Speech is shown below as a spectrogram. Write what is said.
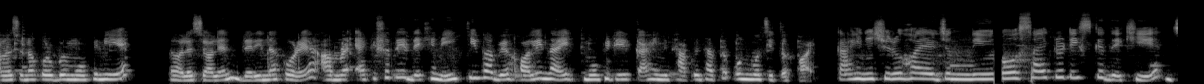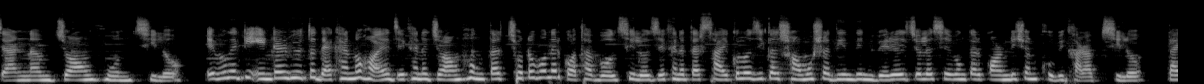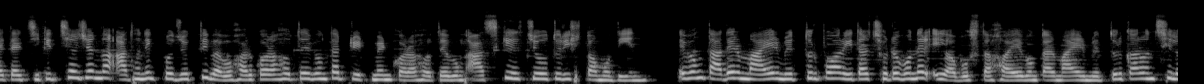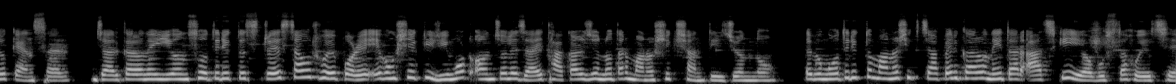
আলোচনা করব মুভি নিয়ে। তাহলে চলেন, দেরি না করে আমরা একই সাথেই দেখে নিই কীভাবে হলি নাইট মুভিটির কাহিনী ধাপে ধাপে উন্মোচিত হয়। কাহিনী শুরু হয় একজন নিউরোসাইক্রেটিক্সকে দেখিয়ে, যার নাম জং হুন ছিল। এবং একটি ইন্টারভিউতে দেখানো হয়, যেখানে জং হুং তার ছোট বোনের কথা বলছিল, যেখানে তার সাইকোলজিক্যাল সমস্যা দিন দিন বেড়েই চলেছে এবং তার কন্ডিশন খুবই খারাপ ছিল। তাই তার চিকিৎসার জন্য আধুনিক প্রযুক্তি ব্যবহার করা হতো এবং তার ট্রিটমেন্ট করা হতো এবং আজকে চৌত্রিশতম দিন। এবং তাদের মায়ের মৃত্যুর পরই তার ছোট বোনের এই অবস্থা হয় এবং তার মায়ের মৃত্যুর কারণ ছিল ক্যান্সার যার কারণে ইয়নসু অতিরিক্ত স্ট্রেস আউট হয়ে পড়ে এবং সে একটি রিমোট অঞ্চলে যায় থাকার জন্য তার মানসিক শান্তির জন্য এবং অতিরিক্ত মানসিক চাপের কারণে তার আজকে এই অবস্থা হয়েছে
